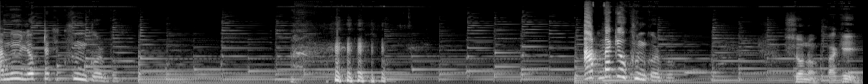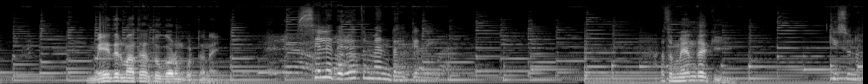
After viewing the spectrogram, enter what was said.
আমি ওই লোকটাকে খুন করব। আপনাকেও খুন করব। শোনো পাখি মেয়েদের মাথা এত গরম করতে নাই। ছেলেদেরও এত ম্যান্দা হইতে নেই। আচ্ছা মেন্দা কি? কিছু না।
